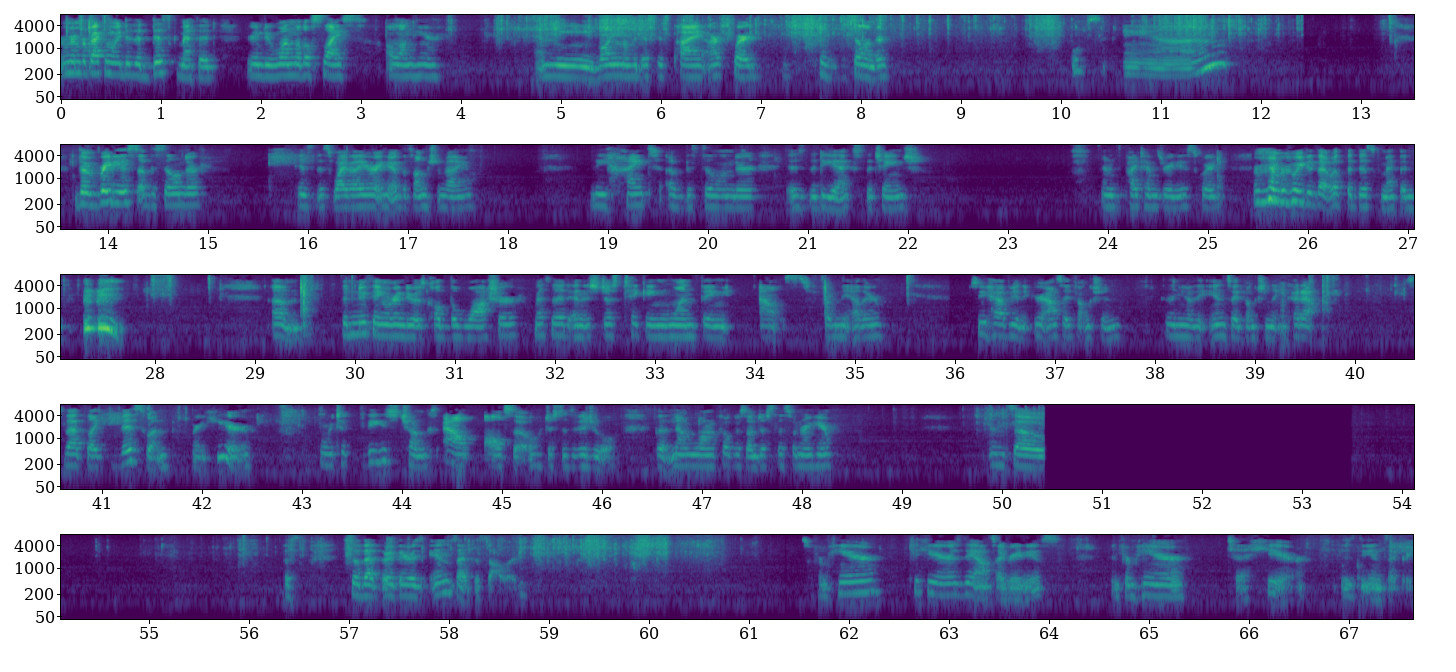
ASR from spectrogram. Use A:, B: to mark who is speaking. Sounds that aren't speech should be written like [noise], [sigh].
A: Remember back when we did the disc method, you're going to do one little slice along here. And the volume of the disc is pi r squared because it's a cylinder. Oops. And the radius of the cylinder is this y value right here, the function value. The height of the cylinder is the dx, the change. And it's pi times radius squared. [laughs] Remember we did that with the disk method. [clears throat] um, the new thing we're going to do is called the washer method, and it's just taking one thing out from the other. So you have your outside function, and then you have the inside function that you cut out. So that's like this one right here, where we took these chunks out also, just as a visual. But now we want to focus on just this one right here. And so this, so that right there is inside the solid. Here to here is the outside radius, and from here to here is the inside radius.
